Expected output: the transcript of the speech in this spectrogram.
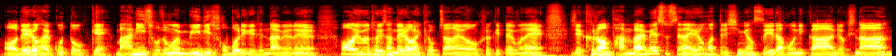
어 내려갈 곳도 없게 많이 조정을 미리 줘버리게 된다면은 어 이거 더 이상 내려갈 게 없잖아요. 그렇기 때문에 이제 그런 반발 매수세나 이런 것들이 신경 쓰이다 보니까 역시나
